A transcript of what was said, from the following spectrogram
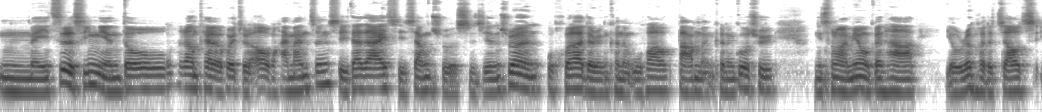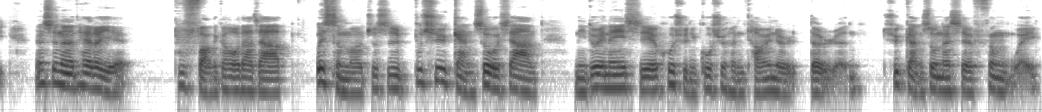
嗯，每一次的新年都让 Taylor 会觉得，哦，我们还蛮珍惜大家一起相处的时间。虽然我回来的人可能五花八门，可能过去你从来没有跟他。有任何的交集，但是呢，Taylor 也不妨的告诉大家，为什么就是不去感受一下你对那一些或许你过去很讨厌的的人，去感受那些氛围，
